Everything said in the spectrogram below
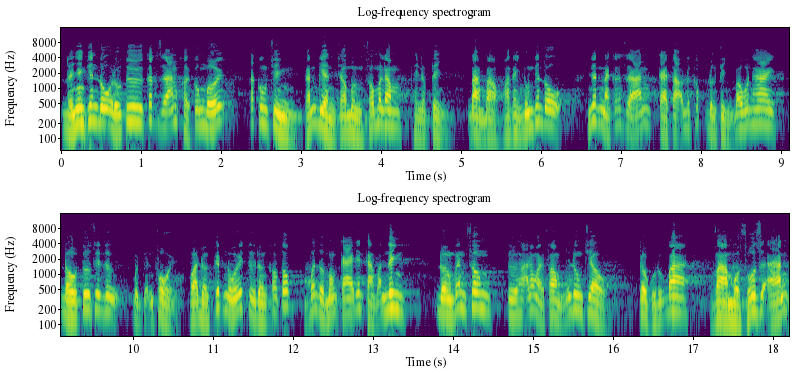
Để nhanh tiến độ đầu tư các dự án khởi công mới, các công trình gắn biển chào mừng 60 năm thành lập tỉnh đảm bảo hoàn thành đúng tiến độ, nhất là các dự án cải tạo nâng cấp đường tỉnh 342, đầu tư xây dựng bệnh viện phổi và đường kết nối từ đường cao tốc Vân Đồn Móng Cái đến cảng Vạn Ninh, đường ven sông từ Hạ Long Hải Phòng đến Đông Triều, cầu Cổ Đức Ba và một số dự án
